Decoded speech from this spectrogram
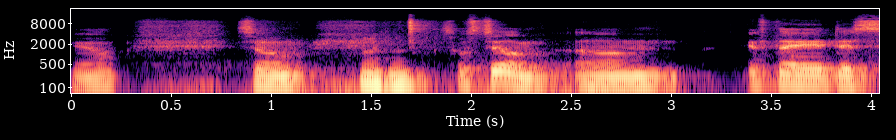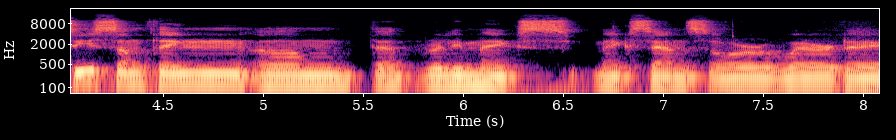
yeah. So so still um, if they, they see something um, that really makes makes sense or where they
